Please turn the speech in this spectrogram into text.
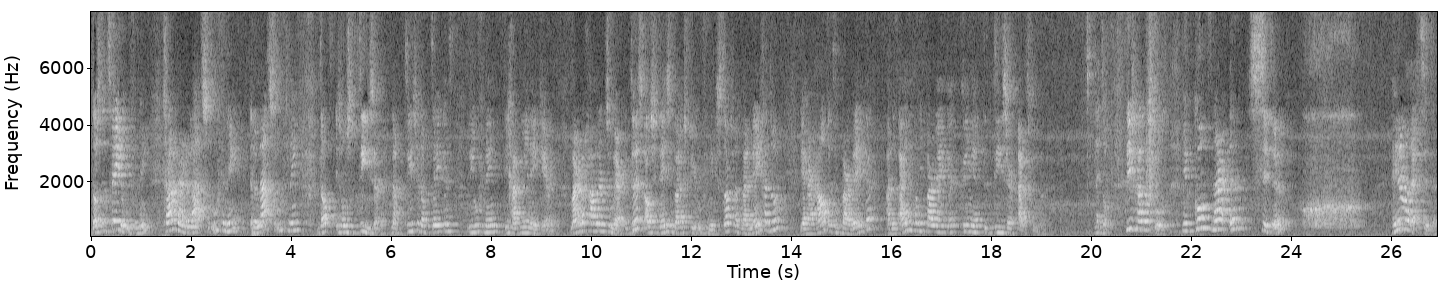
Dat is de tweede oefening. Gaan we naar de laatste oefening. En de laatste oefening, dat is onze teaser. Nou, teaser dat betekent, die oefening, die gaat niet in één keer. Maar daar gaan we naartoe werken. Dus als je deze buikspieroefening straks met mij mee gaat doen, je herhaalt het een paar weken. Aan het einde van die paar weken kun je de teaser uitvoeren. Let op. Teaser gaat als volgt. Je komt naar een zitten. Helemaal recht zitten.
